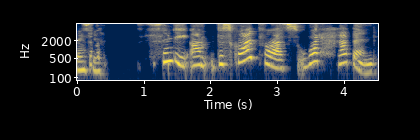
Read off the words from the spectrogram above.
Thank so- you. cindy um describe for us what happened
